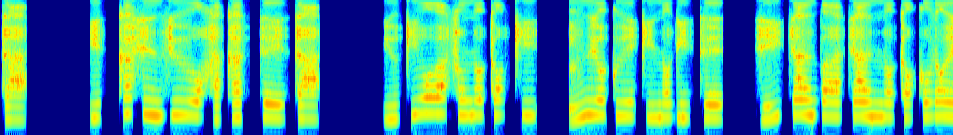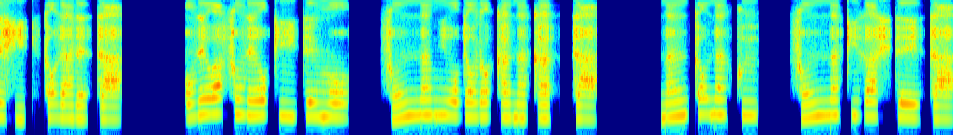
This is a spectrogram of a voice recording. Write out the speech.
た。一家心中を図っていた。ユキオはその時、運よく生き延びて、じいちゃんばあちゃんのところへ引き取られた。俺はそれを聞いても、そんなに驚かなかった。なんとなく、そんな気がしていた。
